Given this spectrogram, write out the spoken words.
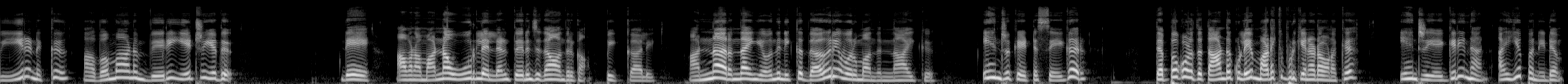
வீரனுக்கு அவமானம் வெறி ஏற்றியது. டே அவன் நம்ம அண்ணா ஊர்ல இல்லைன்னு தெரிஞ்சுதான் வந்திருக்கான். பிக்காலி அண்ணா இருந்தா இங்க வந்து நிக்க தைரியம் வருமா அந்த நாய்க்கு? என்று கேட்ட சேகர் தெப்ப குளத்தை தாண்டக்குள்ளேயே மடக்கி பிடிக்க என்னடா உனக்கு? என்று எகிரினான் ஐயப்பனிடம்.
